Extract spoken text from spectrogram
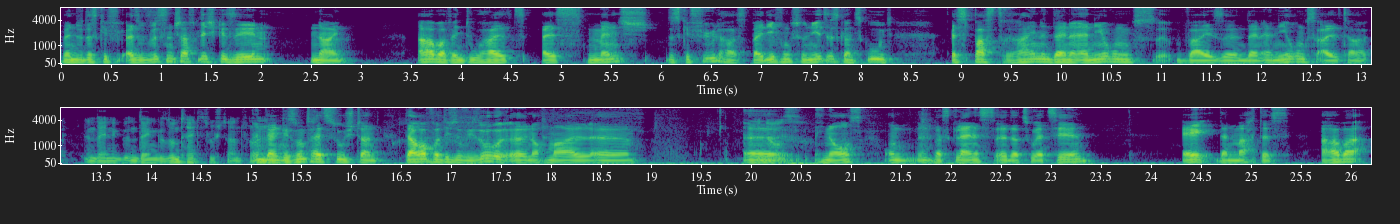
Wenn du das Gefühl, also wissenschaftlich gesehen, nein. Aber wenn du halt als Mensch das Gefühl hast, bei dir funktioniert es ganz gut, es passt rein in deine Ernährungsweise, in deinen Ernährungsalltag, In, deine, in deinen Gesundheitszustand. in deinen Gesundheitszustand. Darauf wollte ich sowieso äh, nochmal äh, äh, Hinaus. hinaus. und was Kleines äh, dazu erzählen. Ey, dann macht es. Aber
